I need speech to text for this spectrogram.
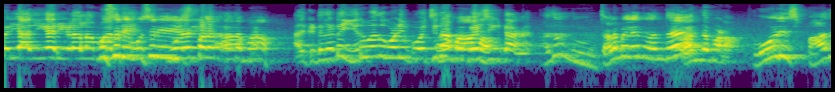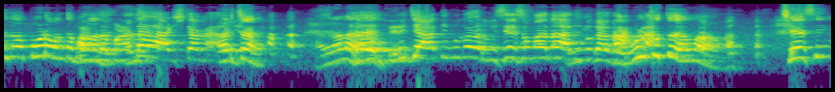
பெரிய அதிகாரிகள் எல்லாம் முசிறி முசிறி. பணம். அது கிட்டத்தட்ட இருபது கோடி போச்சுன்னு. பேசிக்கிட்டாங்க. அதுவும் தலைமையில இருந்து வந்த அந்த பணம். போலீஸ் பாதுகாப்போட வந்த பணம் அந்த. பணத்தை அடிச்சிட்டாங்க. அடிச்சாங்க. அதனால அது திருச்சி அதிமுக ஒரு விசேஷமான அதிமுக தான். உள்குத்து ஆமா. சேசிங்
